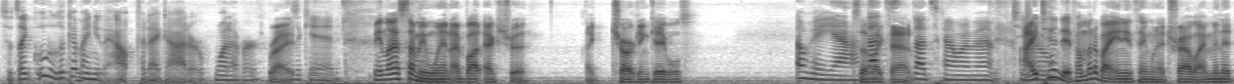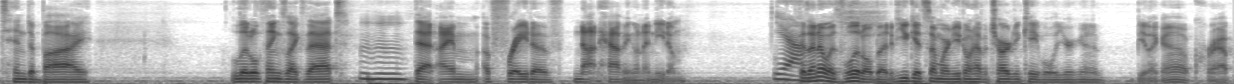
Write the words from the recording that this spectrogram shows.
So it's like, ooh, look at my new outfit I got or whatever Right. as a kid. I mean, last time we went, I bought extra like charging cables. Okay, yeah. Stuff like that. That's kind of what I meant. Too. I tend to, if I'm going to buy anything when I travel, I'm going to tend to buy little things like that Mm-hmm. that I'm afraid of not having when I need them. Yeah. Because I know it's little, but if you get somewhere and you don't have a charging cable, you're going to be like, oh crap.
